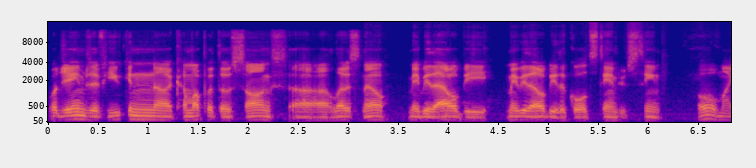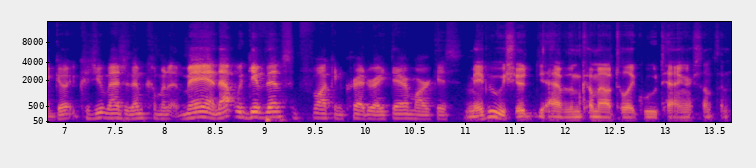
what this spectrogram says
Well, James, if you can uh, come up with those songs, uh, let us know. Maybe that'll be maybe that'll be the gold standards theme. Oh my god, could you imagine them coming? up? Man, that would give them some fucking cred right there, Marcus. Maybe we should have them come out to like Wu Tang or something.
